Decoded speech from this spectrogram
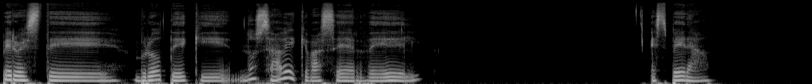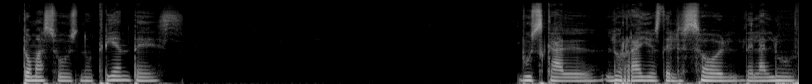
Pero este brote que no sabe qué va a ser de él, espera, toma sus nutrientes, busca los rayos del sol, de la luz,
